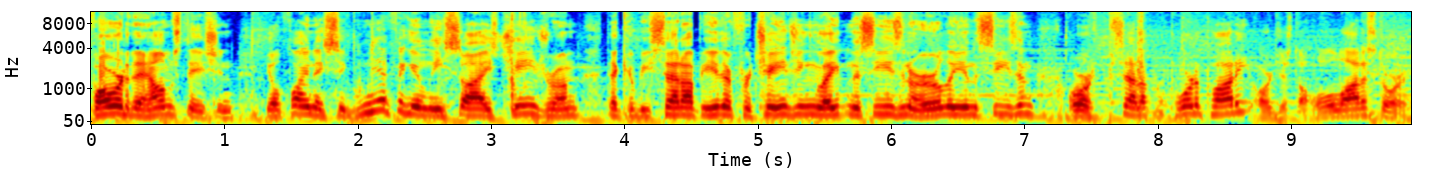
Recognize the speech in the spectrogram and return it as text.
Forward to the helm station, you'll find a significantly sized change room that can be set up either for changing late in the season or early in the season, or set up a porta potty, or just a whole lot of storage.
